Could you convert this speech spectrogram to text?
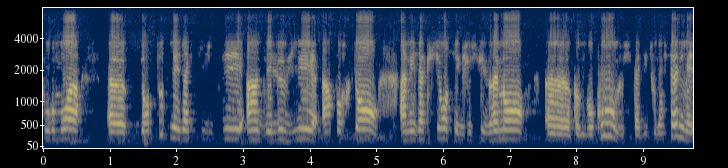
Pour moi, dans toutes mes activités, un des leviers importants à mes actions, c'est que je suis vraiment, comme beaucoup, je ne suis pas du tout la seule, mais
